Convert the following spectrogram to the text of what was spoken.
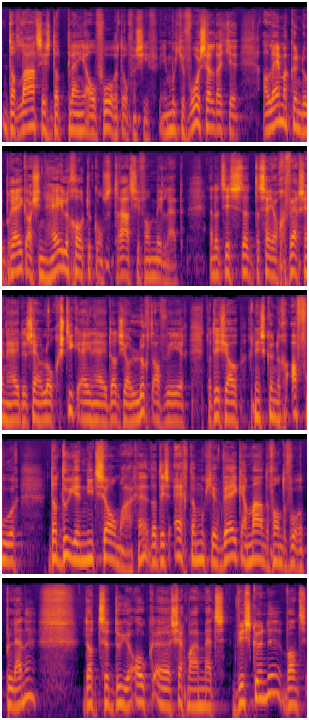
dat laatste is, dat plan je al voor het offensief. Je moet je voorstellen dat je alleen maar kunt doorbreken als je een hele grote concentratie van middelen hebt. En dat, is, dat, dat zijn jouw gevechtseenheden, dat zijn jouw logistieke eenheden, dat is jouw luchtafweer, dat is jouw geneeskundige afvoer. Dat doe je niet zomaar. Hè? Dat is echt, dan moet je weken en maanden van tevoren plannen. Dat eh, doe je ook uh, zeg maar met wiskunde. Want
